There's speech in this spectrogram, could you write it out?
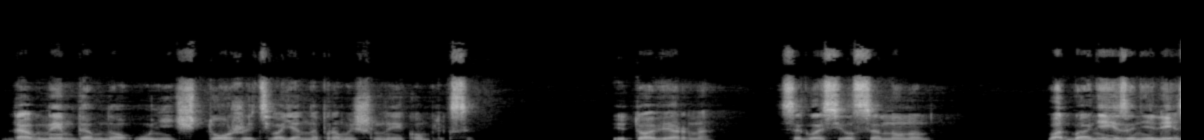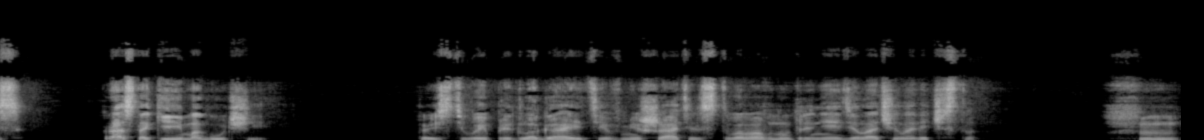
давным-давно уничтожить военно-промышленные комплексы. И то верно, — согласился Нунан. Вот бы они и занялись, раз такие могучие. То есть вы предлагаете вмешательство во внутренние дела человечества? Хм,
